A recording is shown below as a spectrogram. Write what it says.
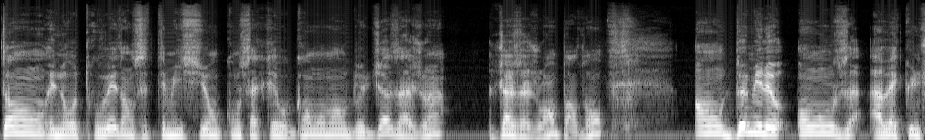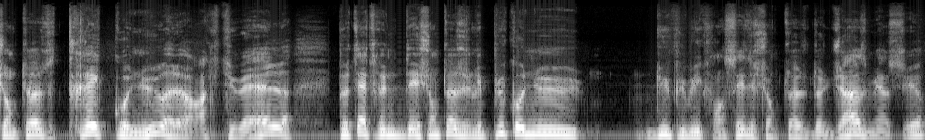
temps et nous retrouver dans cette émission consacrée au grand moment de jazz à juin, jazz à juin, pardon, en 2011 avec une chanteuse très connue à l'heure actuelle, peut-être une des chanteuses les plus connues du public français, des chanteuses de jazz, bien sûr.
